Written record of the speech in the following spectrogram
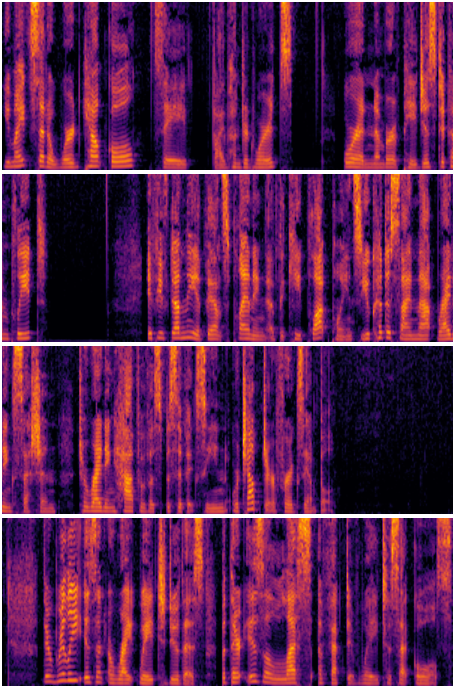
You might set a word count goal, say 500 words or a number of pages to complete. If you've done the advanced planning of the key plot points, you could assign that writing session to writing half of a specific scene or chapter, for example. There really isn't a right way to do this, but there is a less effective way to set goals.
